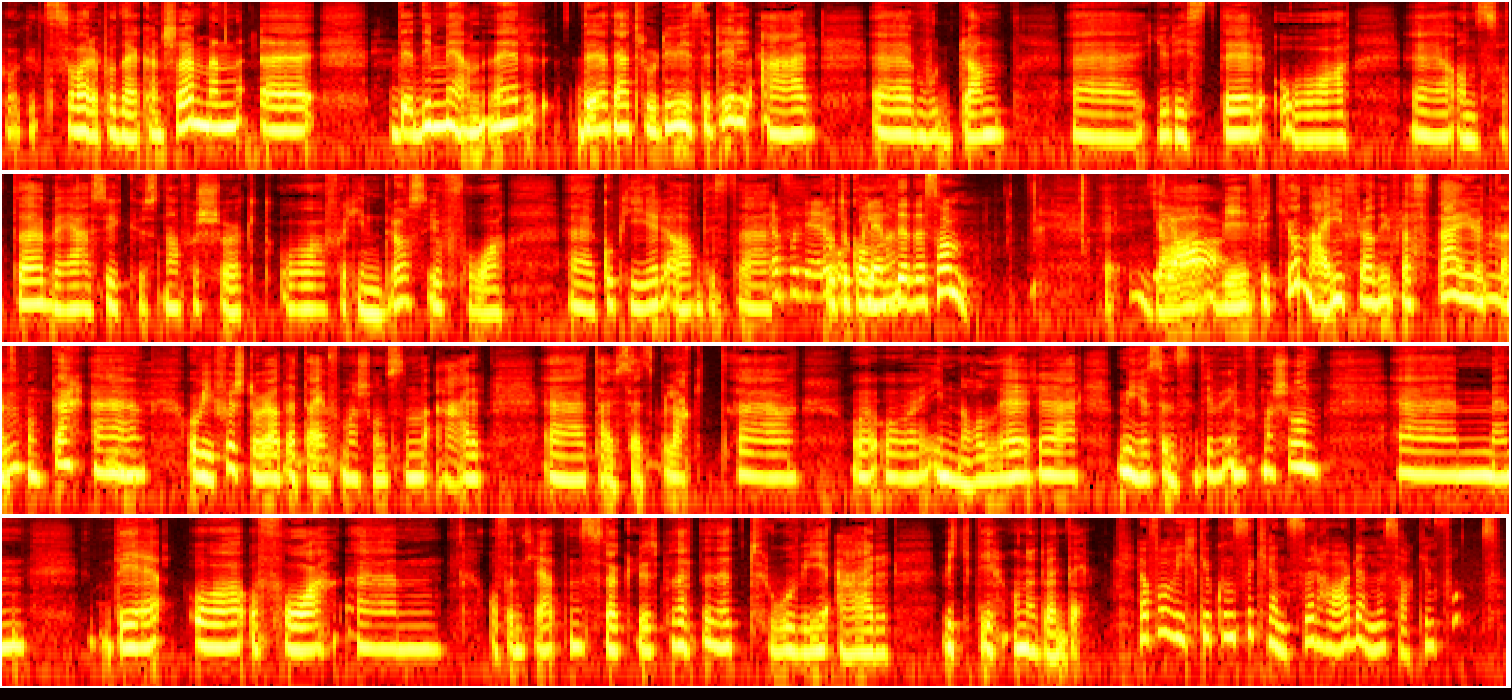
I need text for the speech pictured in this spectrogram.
få, svare på det, kanskje. Men eh, det de mener, det jeg tror de viser til, er eh, hvordan eh, jurister og eh, ansatte ved sykehusene har forsøkt å forhindre oss i å få eh, kopier av disse protokollene. Ja, For dere opplevde det sånn? Eh, ja, vi fikk jo nei fra de fleste i utgangspunktet. Mm. Eh, og vi forstår jo at dette er informasjon som er eh, taushetsbelagt eh, og, og, inneholder eh, mye sensitiv informasjon. Eh, men det å, å få um, offentlighetens søkelys på dette, det tror vi er viktig og nødvendig. Ja, For hvilke konsekvenser har denne saken fått?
